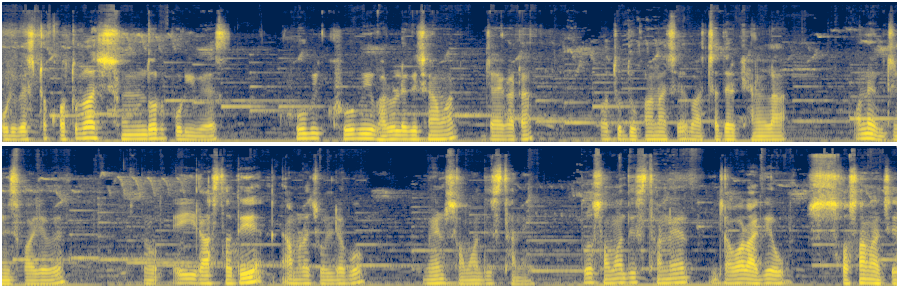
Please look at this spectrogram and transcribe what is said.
পরিবেশটা কতটা সুন্দর পরিবেশ। খুবই খুবই ভালো লেগেছে আমার জায়গাটা। কত দোকান আছে, বাচ্চাদের খেলনা, অনেক জিনিস পাওয়া যাবে। তো এই রাস্তা দিয়ে আমরা চলে যাব মেন সমাধি স্থানে তো সমাধি স্থানের যাওয়ার আগেও শ্মশান আছে,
